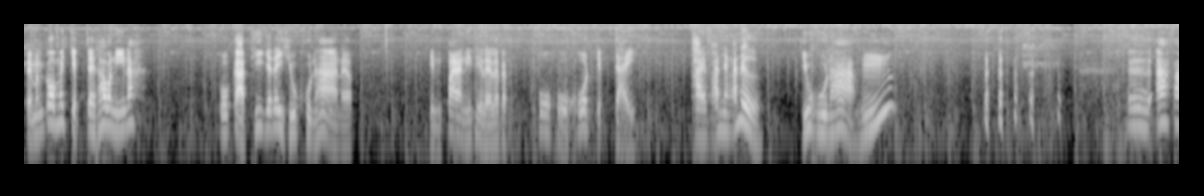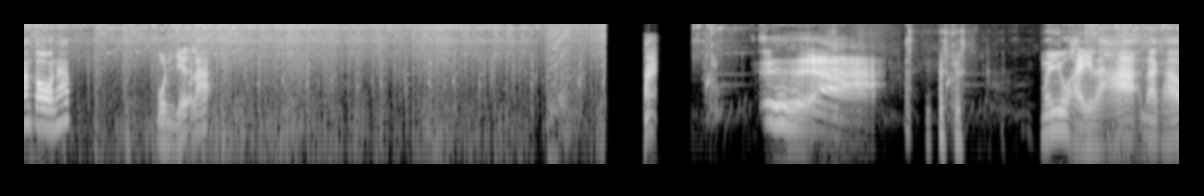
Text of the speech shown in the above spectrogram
แต่มันก็ไม่เจ็บใจเท่าวันนี้นะ โอกาสที่จะได้คิ้วคูณห้านะครับ เห็นป้ายอันนี้ทีไรแล้วแบบโอ้โหโคตรเจ็บใจ ถ่ายฟันอย่างนั้นเออคิ้วคูณห้าหืม เออ อะ ฟาร์มต่อนะครับ บนเยอะละ เออ ไม่ไหวล้านะครับ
